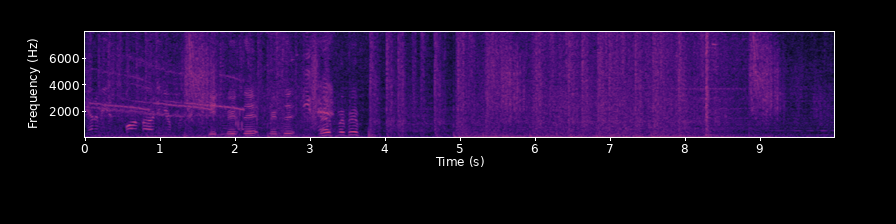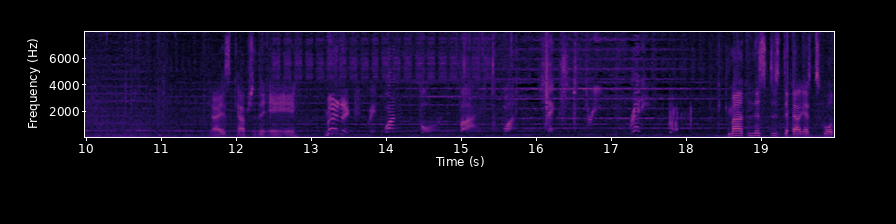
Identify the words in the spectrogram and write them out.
the enemy is bombarding your position. Dude, move the, move the, He's move, move, move. Guys, capture the AA. Medic! Grid one, four, five, one, six, three. Ready. Command, this is Dagger Squad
